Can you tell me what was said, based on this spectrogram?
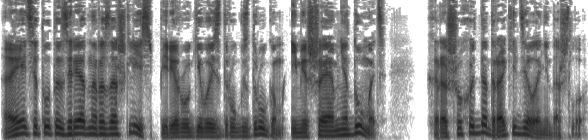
А эти тут изрядно разошлись, переругиваясь друг с другом и мешая мне думать. Хорошо, хоть до драки дело не дошло.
